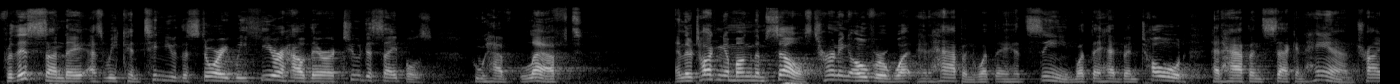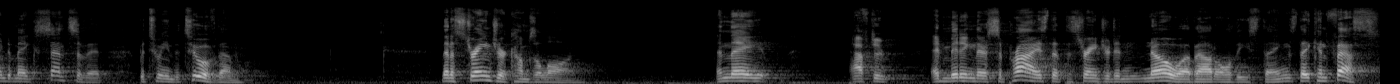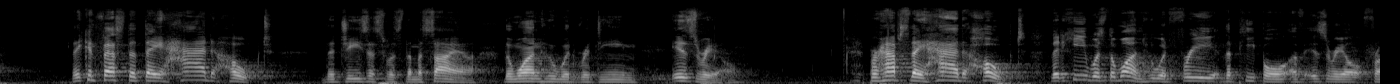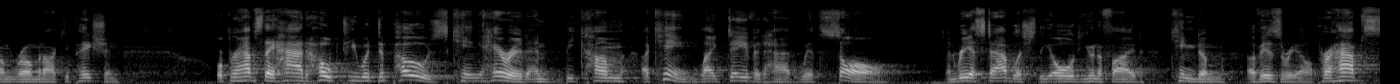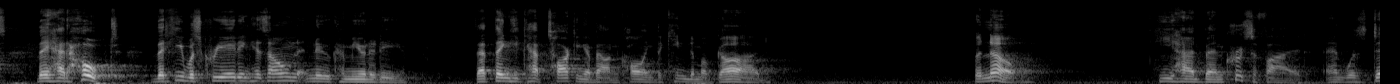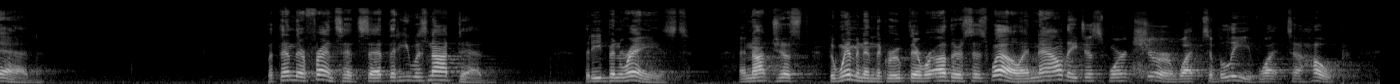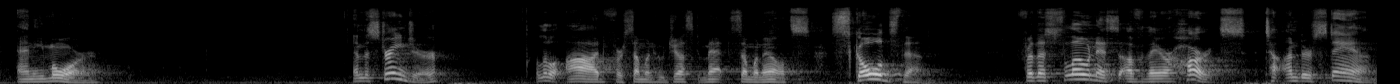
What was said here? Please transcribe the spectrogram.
For this Sunday, as we continue the story, we hear how there are two disciples who have left, and they're talking among themselves, turning over what had happened, what they had seen, what they had been told had happened secondhand, trying to make sense of it between the two of them. Then a stranger comes along, and they, after admitting their surprise that the stranger didn't know about all these things, they confess. They confess that they had hoped that Jesus was the Messiah, the one who would redeem Israel. Perhaps they had hoped that he was the one who would free the people of Israel from Roman occupation. Or perhaps they had hoped he would depose King Herod and become a king like David had with Saul and reestablish the old unified kingdom of Israel. Perhaps they had hoped that he was creating his own new community, that thing he kept talking about and calling the kingdom of God. But no, he had been crucified and was dead. But then their friends had said that he was not dead, that he'd been raised. And not just the women in the group, there were others as well. And now they just weren't sure what to believe, what to hope anymore. And the stranger, a little odd for someone who just met someone else, scolds them for the slowness of their hearts to understand.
